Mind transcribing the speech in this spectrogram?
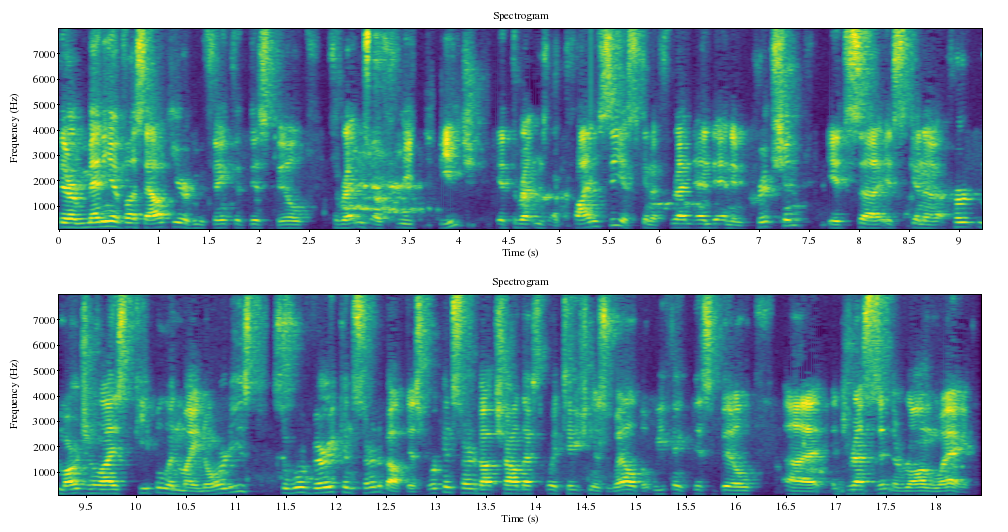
there are many of us out here who think that this bill threatens our free speech. It threatens our privacy. It's going to threaten end-to-end encryption. It's uh, it's going to hurt marginalized people and minorities. So we're very concerned about this. We're concerned about child exploitation as well, but we think this bill uh, addresses it in the wrong way.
